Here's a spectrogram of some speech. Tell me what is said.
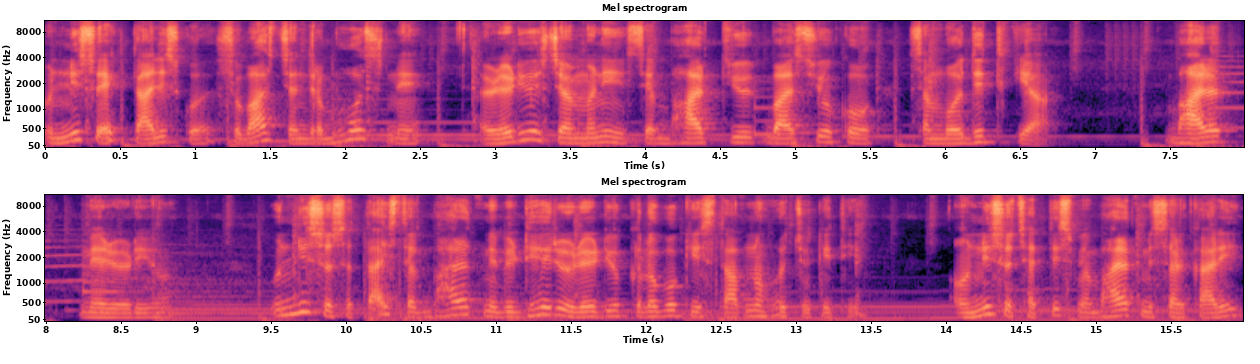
1941 को सुभाष चंद्र बोस ने रेडियो जर्मनी से भारतीय वासियों को संबोधित किया। भारत में रेडियो। 1927 तक भारत में भी ढेरों रेडियो क्लबों की स्थापना हो चुकी थी। 1936 में भारत में सरकारी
